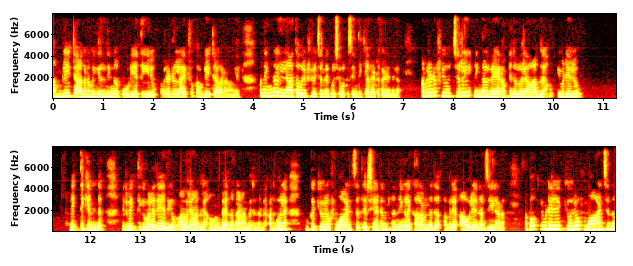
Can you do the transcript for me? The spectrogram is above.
കംപ്ലീറ്റ് ആകണമെങ്കിൽ നിങ്ങൾ കൂടിയേ തീരൂ. അവരുടെ ലൈഫ് കംപ്ലീറ്റ് ആകണമെങ്കിൽ. അപ്പൊ നിങ്ങളില്ലാത്ത ഒരു ഫ്യൂച്ചറിനെ കുറിച്ച് അവർക്ക് ചിന്തിക്കാനായിട്ട് കഴിയുന്നില്ല. അവരുടെ ഫ്യൂച്ചറിൽ നിങ്ങൾ വേണം എന്നുള്ള ഒരു ആഗ്രഹം ഇവിടെ ഒരു വ്യക്തിക്കുണ്ട്. ഒരു വ്യക്തിക്ക് വളരെയധികം ആ ഒരു ആഗ്രഹമുണ്ട് എന്ന് കാണാൻ പറ്റുന്നുണ്ട്. അതുപോലെ നമുക്ക് ക്യൂൻ ഓഫ് വാൺസ് തീർച്ചയായിട്ടും നിങ്ങളെ കാണുന്നത് അവർ ആ ഒരു എനർജിയിലാണ് അപ്പോൾ ഇവിടെ ഒരു ക്യൂൻ ഓഫ് വാൺസ് എന്ന്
